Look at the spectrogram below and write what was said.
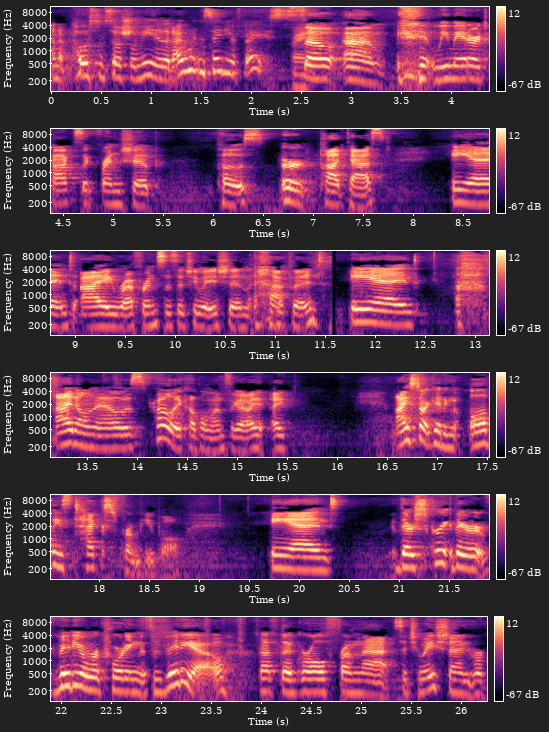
on a post on social media that I wouldn't say to your face? Right. So um, we made our toxic friendship post or podcast, and I referenced the situation that happened. And uh, I don't know, it was probably a couple months ago. I, I I start getting all these texts from people, and they're screen they're video recording this video that the girl from that situation rec-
